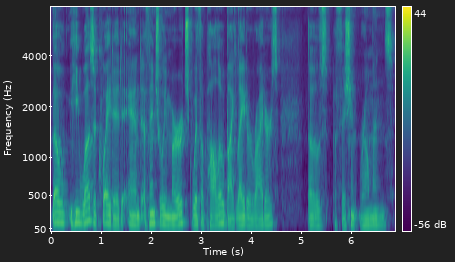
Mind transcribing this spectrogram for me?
Though he was equated and eventually merged with Apollo by later writers, those efficient Romans,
